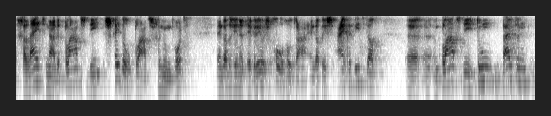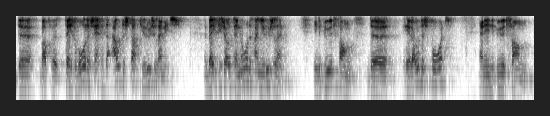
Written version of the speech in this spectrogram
geleid naar de plaats die schedelplaats genoemd wordt. En dat is in het Hebreeuws Golgotha. En dat is eigenlijk iets dat uh, een plaats die toen buiten de, wat we tegenwoordig zeggen, de oude stad Jeruzalem is. Een beetje zo ten noorden van Jeruzalem. In de buurt van de Herodespoort en in de buurt van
